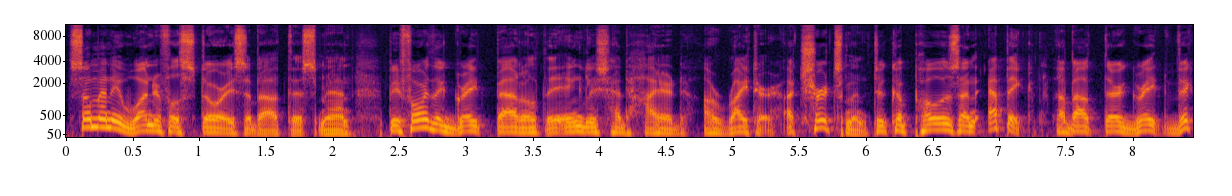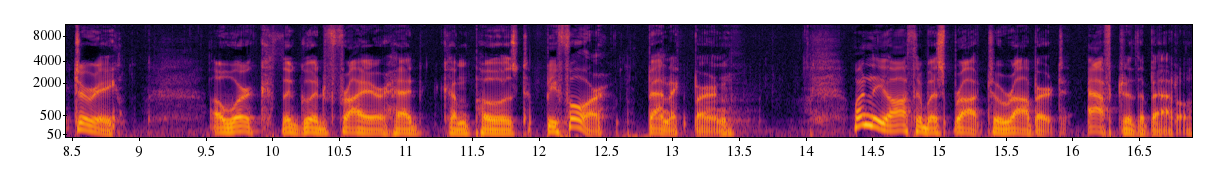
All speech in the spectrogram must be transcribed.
So many wonderful stories about this man. Before the great battle, the English had hired a writer, a churchman, to compose an epic about their great victory, a work the good friar had composed before Bannockburn. When the author was brought to Robert after the battle,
